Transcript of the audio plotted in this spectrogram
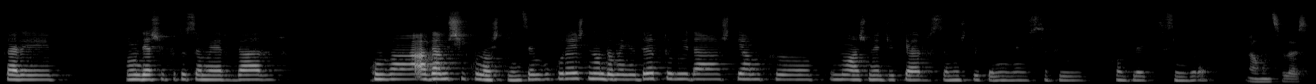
care unde aș fi putut să merg, dar cumva aveam și cunoștințe în București, nu în domeniul dreptului, dar știam că nu aș merge chiar să nu știu pe nimeni și să fiu complet singură. Am înțeles.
